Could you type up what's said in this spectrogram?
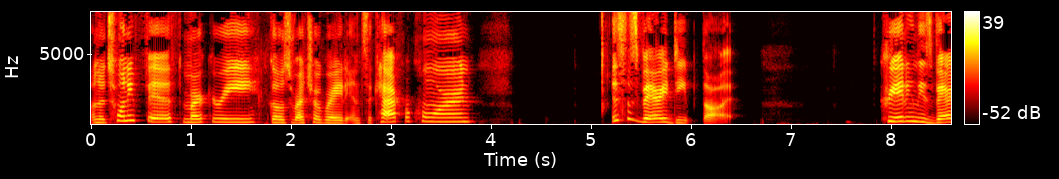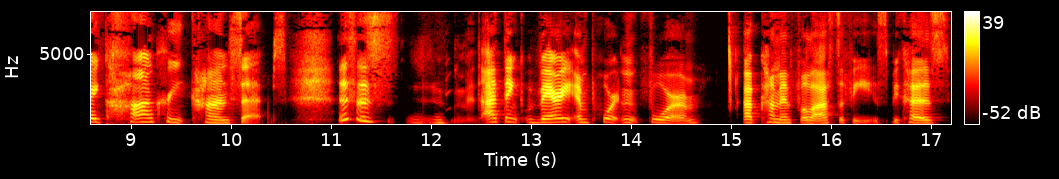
On the 25th, Mercury goes retrograde into Capricorn. This is very deep thought. Creating these very concrete concepts. This is, I think, very important for upcoming philosophies because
